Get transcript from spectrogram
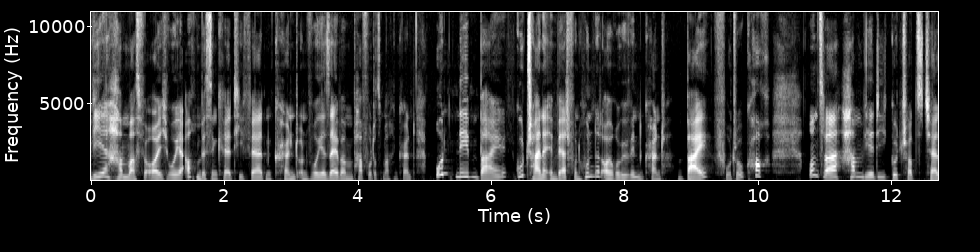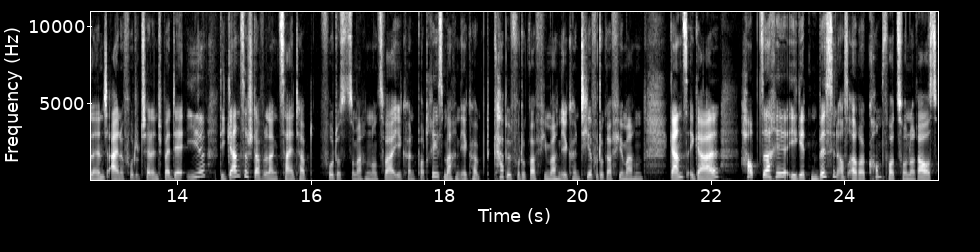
Wir haben was für euch, wo ihr auch ein bisschen kreativ werden könnt und wo ihr selber ein paar Fotos machen könnt und nebenbei Gutscheine im Wert von 100 Euro gewinnen könnt bei Fotokoch. Und zwar haben wir die Good Shots Challenge, eine Foto-Challenge, bei der ihr die ganze Staffel lang Zeit habt, Fotos zu machen. Und zwar, ihr könnt Porträts machen, ihr könnt Couple-Fotografie machen, ihr könnt Tierfotografie machen, ganz egal. Hauptsache, ihr geht ein bisschen aus eurer Komfortzone raus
